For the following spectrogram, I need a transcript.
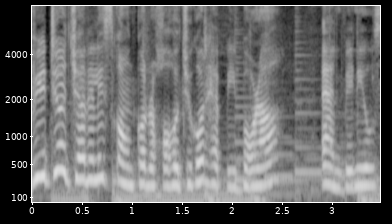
ভিডিঅ' জাৰ্নেলিষ্ট কংকনৰ সহযোগত Happy Bora N B News.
